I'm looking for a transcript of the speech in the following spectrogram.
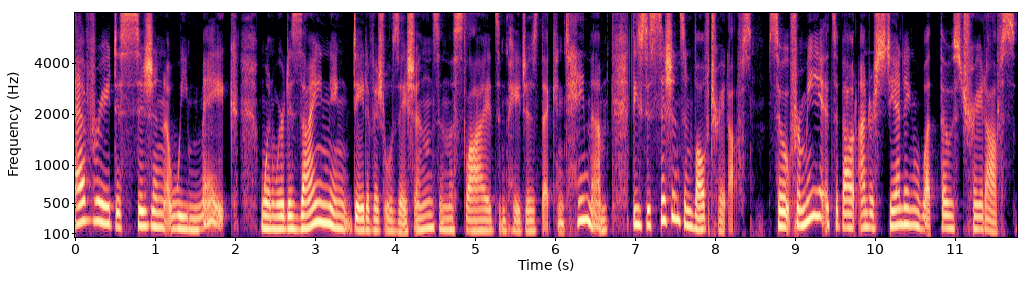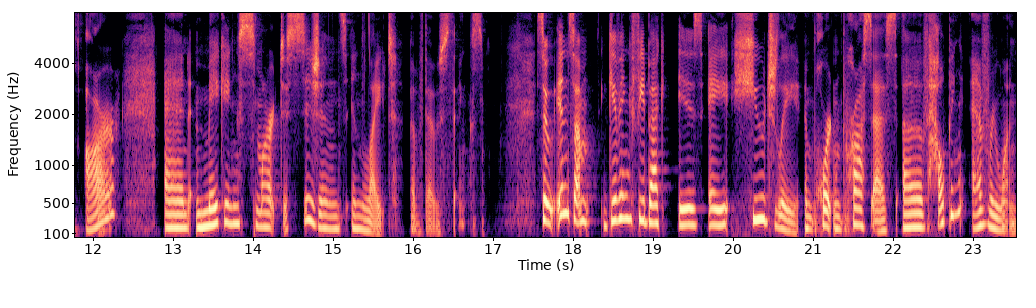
every decision we make when we're designing data visualizations and the slides and pages that contain them, these decisions involve trade offs. So for me, it's about understanding what those trade offs are and making smart decisions in light of those things. So, in sum, giving feedback is a hugely important process of helping everyone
